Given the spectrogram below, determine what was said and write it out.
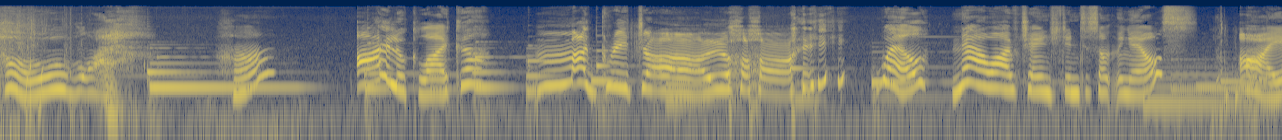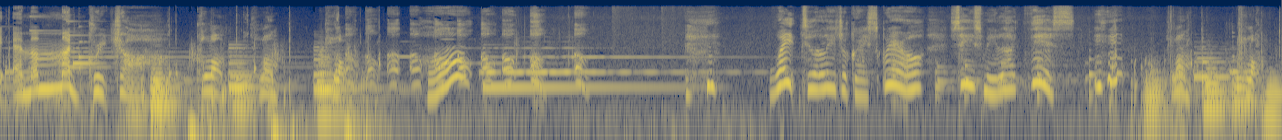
oh, huh? I look like a mud creature. well, now I've changed into something else. I am a mud creature. Clomp, clomp, clomp. Huh? Wait till a little grey squirrel sees me like this. clomp, clomp.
